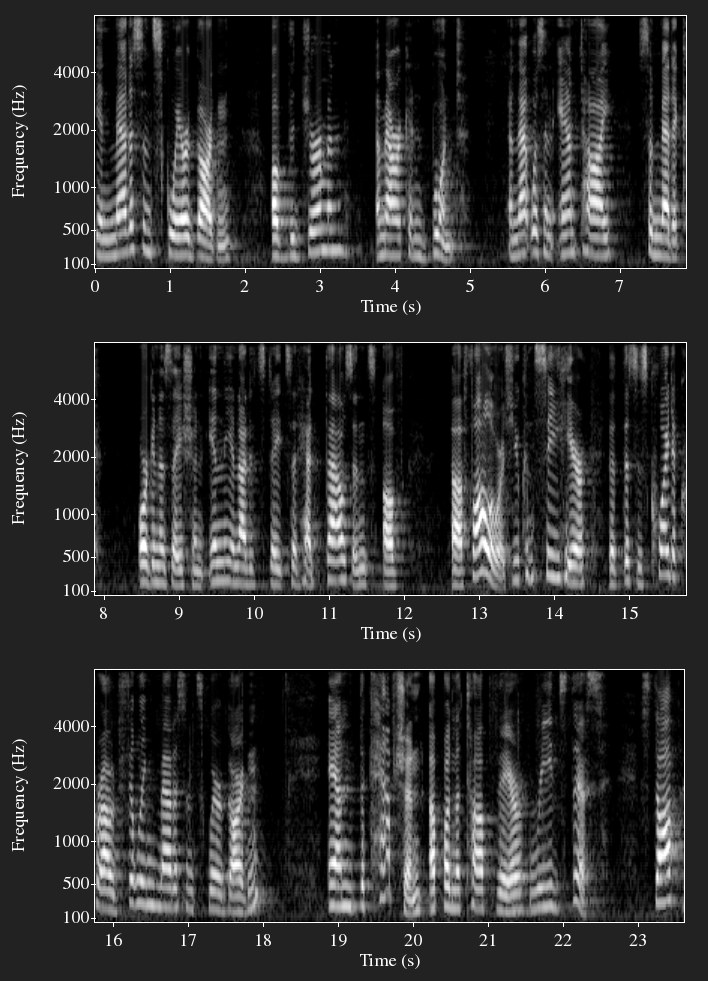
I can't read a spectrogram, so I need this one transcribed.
in Madison Square Garden of the German American Bund. And that was an anti Semitic organization in the United States that had thousands of uh, followers. You can see here that this is quite a crowd filling Madison Square Garden. And the caption up on the top there reads this Stop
